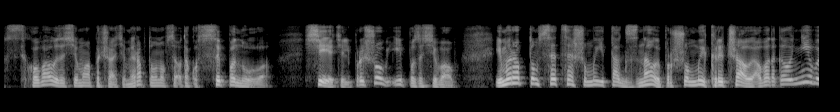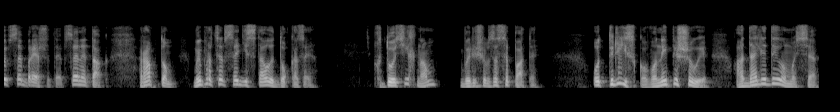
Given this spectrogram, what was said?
сховали за сіма печатями. І раптом воно все отако сипануло. Сіятель прийшов і позасівав. І ми раптом все це, що ми і так знали, про що ми кричали, а вона така: ні, ви все брешете, все не так. Раптом ми про це все дістали докази. Хтось їх нам вирішив засипати. От різко вони пішли. А далі дивимося.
